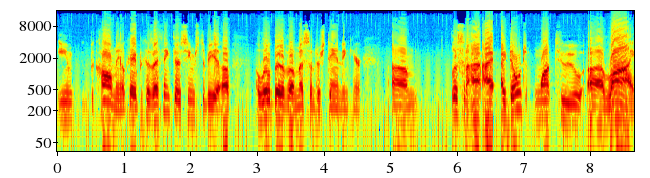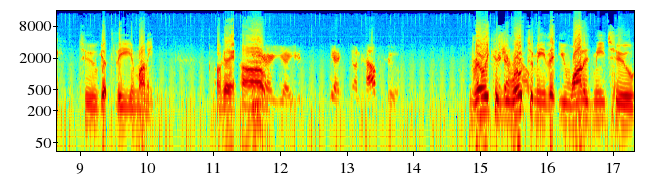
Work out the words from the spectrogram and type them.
e- to call me, okay, because I think there seems to be a, a little bit of a misunderstanding here. Um, listen, I, I, I don't want to uh, lie to get the money. Okay, um, yeah, yeah, you yeah you don't have to. really? Because you wrote no. to me that you wanted me to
